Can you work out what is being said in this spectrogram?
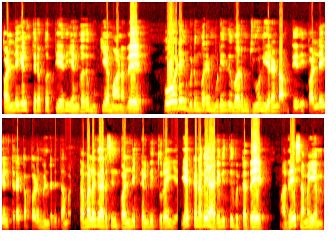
பள்ளிகள் திறப்பு தேதி என்பது முக்கியமானது. கோடை விடுமுறை முடிந்து வரும் ஜூன் இரண்டாம் தேதி பள்ளிகள் திறக்கப்படும் என்று தமிழ்- தமிழக அரசின் பள்ளி கல்வித்துறை ஏற்கனவே அறிவித்து விட்டது. அதே சமயம்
